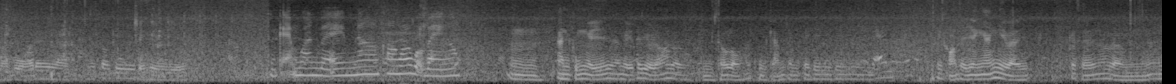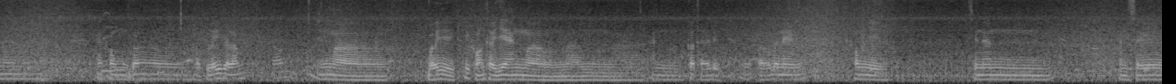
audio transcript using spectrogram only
mà buồn ở đây là nó có cái sự hiền dịu tình cảm của anh về em nó có quá vội vàng không? Ừ, anh cũng nghĩ nghĩ tới điều đó rồi. Mình thổ lộ hết tình cảm trong cái cái, cái cái khoảng thời gian ngắn như vậy có thể nói là nó, nó, nó không có hợp lý cho lắm. Nhưng mà bởi vì cái khoảng thời gian mà mà, anh có thể được ở bên em không nhiều. Cho nên anh sẽ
